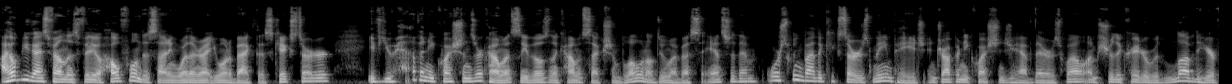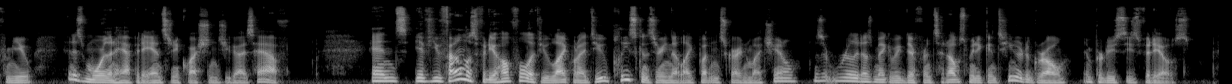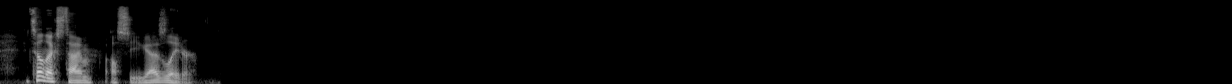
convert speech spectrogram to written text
I hope you guys found this video helpful in deciding whether or not you want to back this Kickstarter. If you have any questions or comments, leave those in the comment section below and I'll do my best to answer them. Or swing by the Kickstarter's main page and drop any questions you have there as well. I'm sure the creator would love to hear from you and is more than happy to answer any questions you guys have. And if you found this video helpful, if you like what I do, please consider that like button, subscribing to my channel, as it really does make a big difference. It helps me to continue to grow and produce these videos. Until next time, I'll see you guys later.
